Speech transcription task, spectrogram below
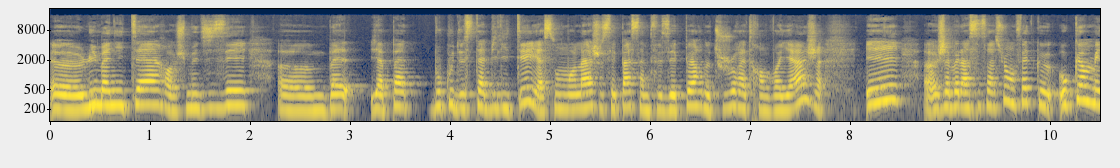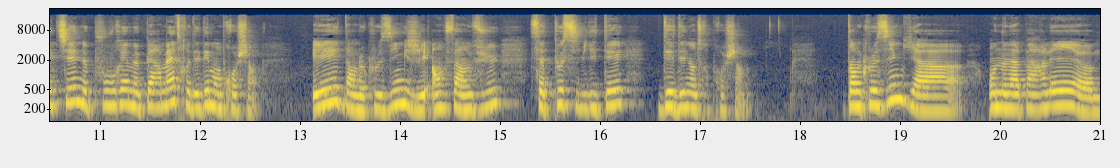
L'humanitaire, je me disais, il bah, n'y a pas beaucoup de stabilité. Et à ce moment-là, je sais pas, ça me faisait peur de toujours être en voyage. Et j'avais la sensation, en fait, qu'aucun métier ne pourrait me permettre d'aider mon prochain. Et dans le closing, j'ai enfin vu cette possibilité d'aider notre prochain. Dans le closing, il y a, on en a parlé euh,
